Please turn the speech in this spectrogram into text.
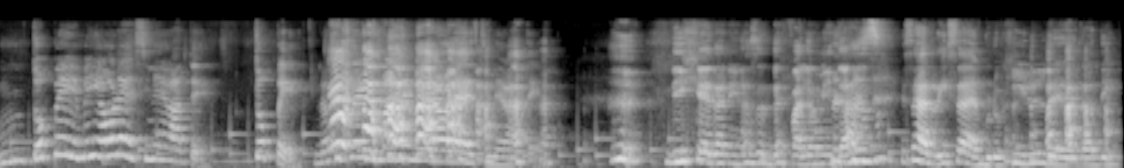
un tope de media hora de cine debate. Tope. No se puede más de media hora de cine debate. Dijeron inocentes palomitas. Esa risa de Brujil de Toti.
